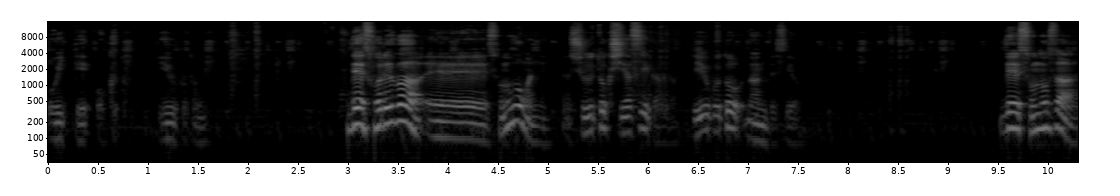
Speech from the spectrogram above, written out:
置いておくということね。でそれは、えーその方がね習得しやすいからだっていうことなんですよ。でそのさ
